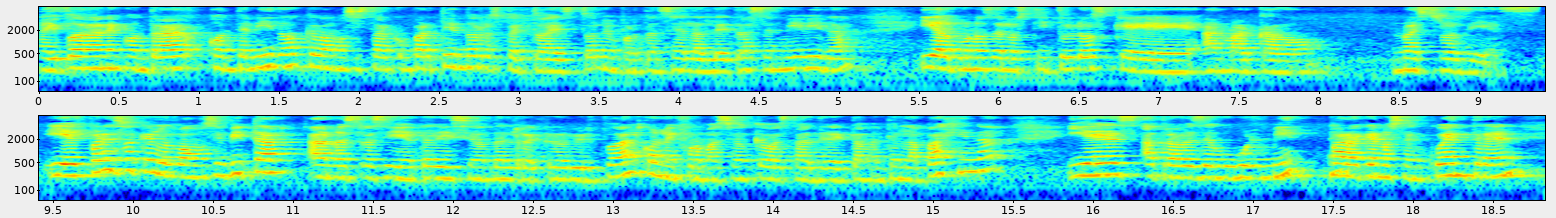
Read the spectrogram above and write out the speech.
Ahí podrán encontrar contenido que vamos a estar compartiendo respecto a esto, la importancia de las letras en mi vida y algunos de los títulos que han marcado nuestros días. Y es por eso que los vamos a invitar a nuestra siguiente edición del Recreo Virtual con la información que va a estar directamente en la página y es a través de Google Meet para que nos encuentren.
